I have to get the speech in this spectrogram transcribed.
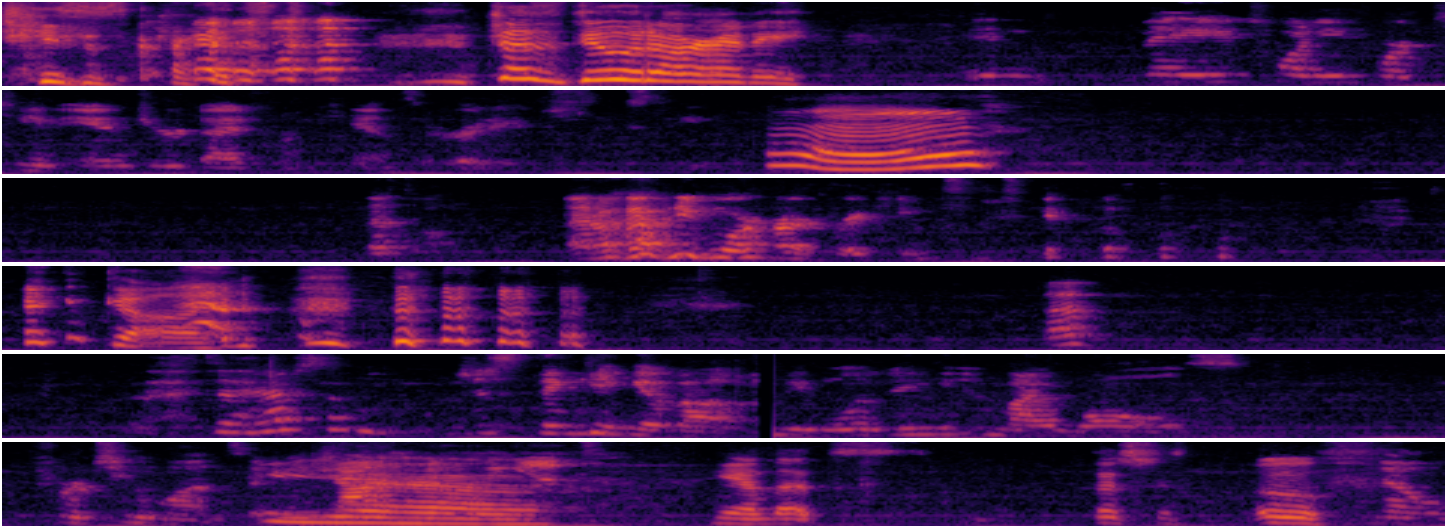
Jesus Christ. just do it already. In May 2014, Andrew died from cancer at age 60. Aww. That's all. I don't have any more heartbreaking to do. Thank God. Uh, to have some just thinking about me living in my walls for two months and me not knowing Yeah. it. yeah, that's that's just oof. No.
